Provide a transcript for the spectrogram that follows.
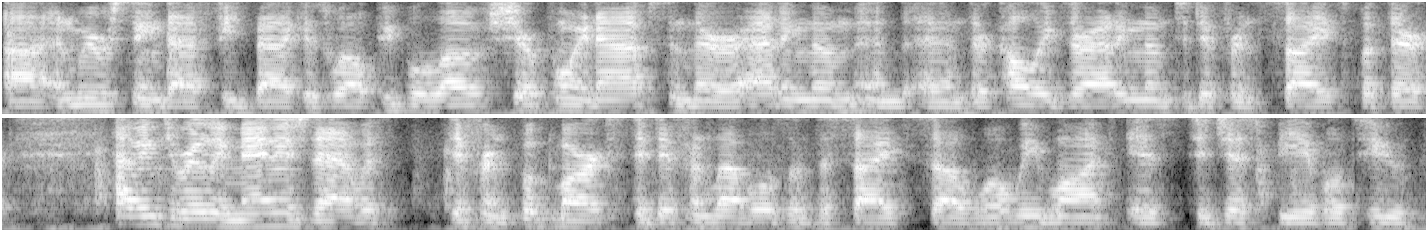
uh, and we were seeing that feedback as well. People love SharePoint apps, and they're adding them, and and their colleagues are adding them to different sites, but they're having to really manage that with different bookmarks to different levels of the site. So what we want is to just be able to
